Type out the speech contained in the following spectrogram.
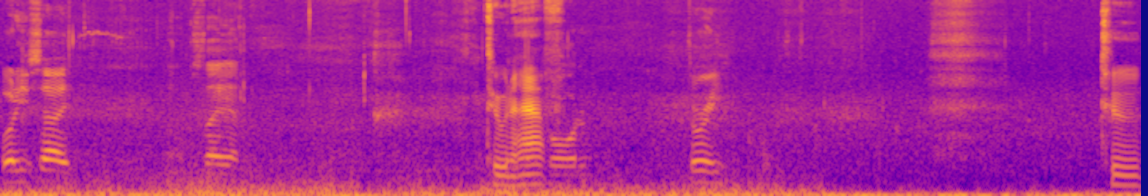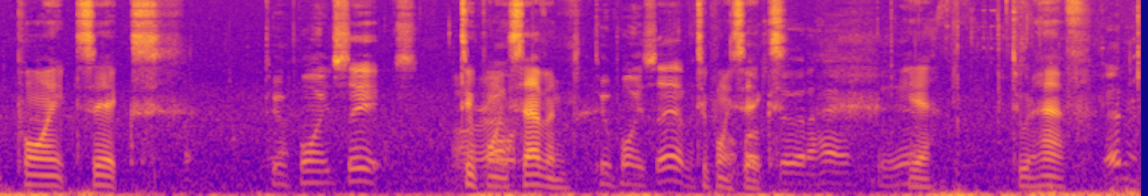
What do you say? I'm saying Two and a half. quarter. Three. 2.6. 2.6. 2.7. 2.7. 2.6. Two and a half. Yeah. Yeah. Two and a half. Good.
